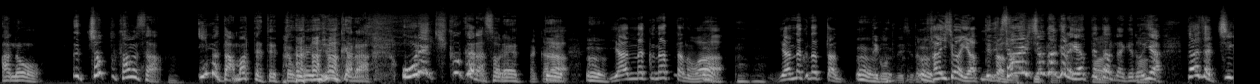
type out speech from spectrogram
あのちょっと玉手さん、今黙っててって俺言うから 俺聞くからそれって。だから、うん。やんなくなったのは、やんなくなったってことですよ。だから最初はやってた最初だからやってたんだけど、い、や大さん違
